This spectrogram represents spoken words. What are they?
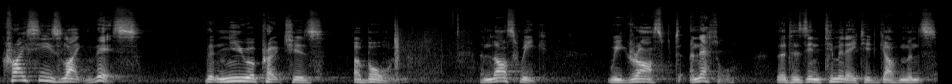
crises like this that new approaches are born. And last week, we grasped a nettle that has intimidated governments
